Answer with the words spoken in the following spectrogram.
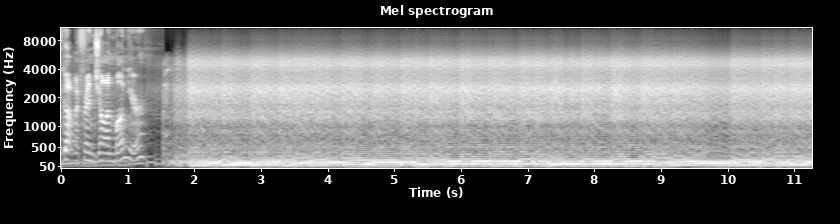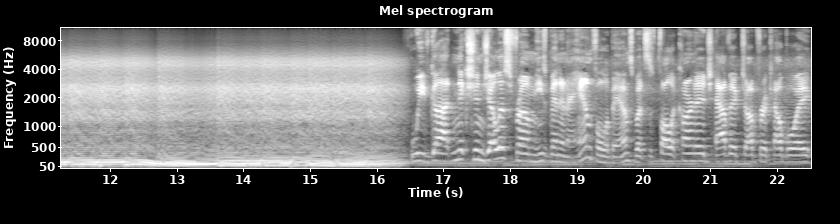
We've got my friend John Munyer. We've got Nick Schendzielos from, he's been in a handful of bands, but Cephalic Carnage, Havok, Job for a Cowboy,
